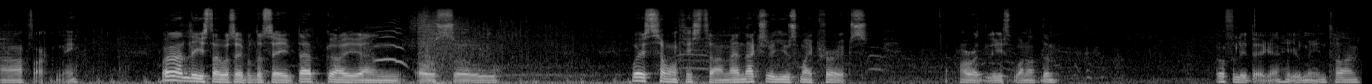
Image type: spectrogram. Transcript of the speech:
Ah, fuck me. Well, at least I was able to save that guy and also waste some of his time and actually use my perks. Or at least one of them. Hopefully they can heal me in time.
